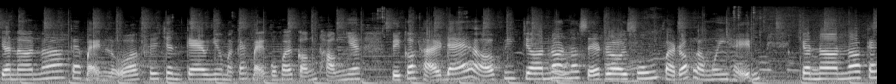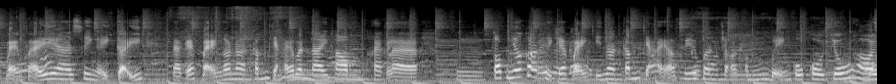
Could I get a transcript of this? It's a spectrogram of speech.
Cho nên á các bạn lựa phía trên cao nhưng mà các bạn cũng phải cẩn thận nha vì có thể đá ở phía trên á nó sẽ rơi xuống và rất là nguy hiểm cho nên á các bạn phải à, suy nghĩ kỹ là các bạn có nên cắm trại ở bên đây không? Hoặc là ừ, tốt nhất thì các bạn chỉ nên cắm trại ở phía bên thăm muốn biển của cô chú thôi.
